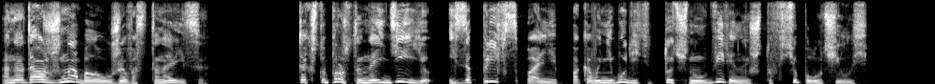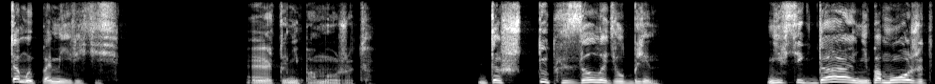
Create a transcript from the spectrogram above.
Она должна была уже восстановиться. Так что просто найди ее и запри в спальне, пока вы не будете точно уверены, что все получилось. Там и помиритесь. Это не поможет. Да что ты заладил, блин? Не всегда не поможет.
